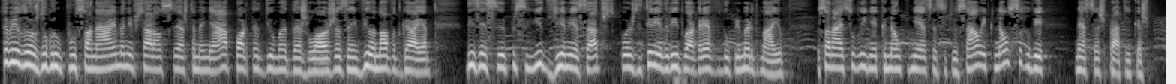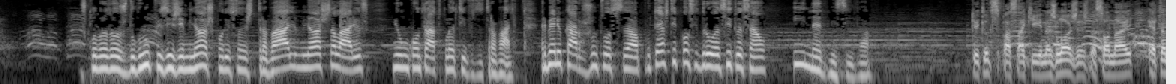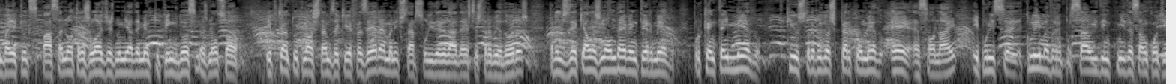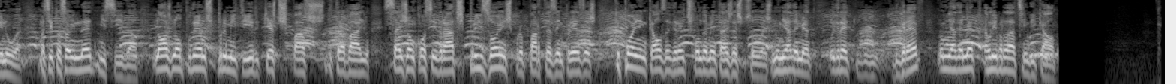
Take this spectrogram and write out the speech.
Trabalhadores do grupo Sonai manifestaram-se esta manhã à porta de uma das lojas em Vila Nova de Gaia. Dizem-se perseguidos e ameaçados depois de terem aderido à greve do 1 de maio. A Sonai sublinha que não conhece a situação e que não se revê nessas práticas. Os colaboradores do grupo exigem melhores condições de trabalho, melhores salários e um contrato coletivo de trabalho. Arménio Carlos juntou-se ao protesto e considerou a situação inadmissível que aquilo que se passa aqui nas lojas da Sonai é também aquilo que se passa noutras lojas, nomeadamente do Pingo Doce, mas não só. E, portanto, o que nós estamos aqui a fazer é manifestar solidariedade a estas trabalhadoras para lhes dizer que elas não devem ter medo, porque quem tem medo que os trabalhadores percam medo é a Sonai e, por isso, o clima de repressão e de intimidação continua. Uma situação inadmissível. Nós não podemos permitir que estes espaços de trabalho sejam considerados prisões por parte das empresas que põem em causa direitos fundamentais das pessoas, nomeadamente o direito de greve, nomeadamente a liberdade sindical.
